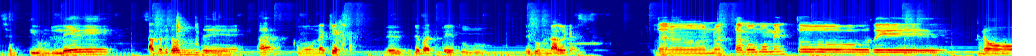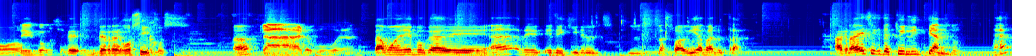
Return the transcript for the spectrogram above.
sentí un leve apretón de. ¿ah? como una queja de, de parte de, tu, de tus nalgas. No, no estamos en momento de, No. de. ¿Cómo se de, de regocijos. ¿Ah? Claro, pues, weón. Estamos en época de, ¿ah? de elegir el- la suavidad para el traste. Agradece que te estoy limpiando. ¿ah?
